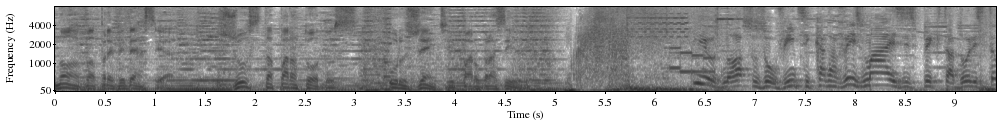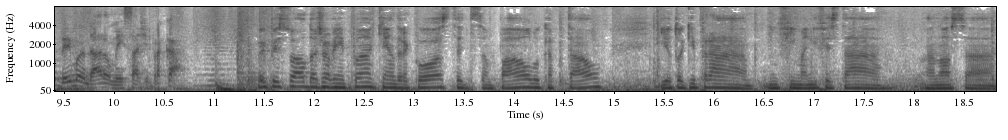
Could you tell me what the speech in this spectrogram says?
Nova Previdência. Justa para todos. Urgente para o Brasil. E os nossos ouvintes e cada vez mais espectadores também mandaram mensagem para cá. Oi, pessoal da Jovem Pan, aqui é André Costa, de São Paulo, capital. E eu tô aqui para, enfim, manifestar a nossa,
